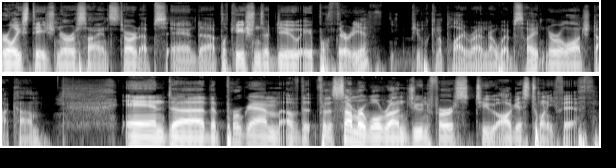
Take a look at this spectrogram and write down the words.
early stage neuroscience startups. And uh, applications are due April 30th. People can apply right on our website, neurolaunch.com and uh, the program of the for the summer will run June 1st to August 25th.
